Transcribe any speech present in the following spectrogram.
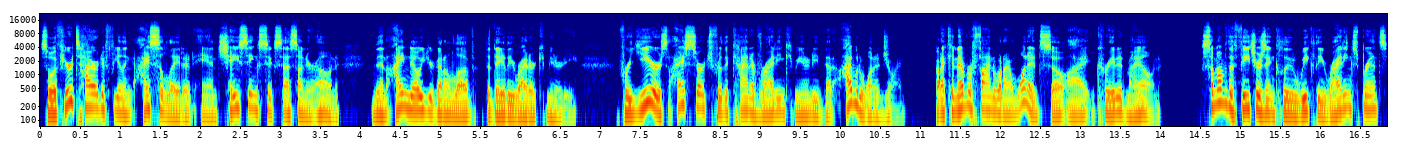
So if you're tired of feeling isolated and chasing success on your own, then I know you're going to love the Daily Writer community. For years, I searched for the kind of writing community that I would want to join, but I could never find what I wanted, so I created my own. Some of the features include weekly writing sprints,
